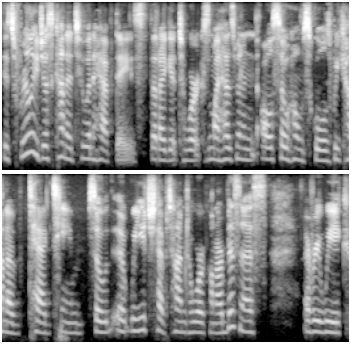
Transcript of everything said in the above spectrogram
it's really just kind of two and a half days that i get to work because my husband also homeschools. We kind of tag team. So uh, we each have time to work on our business every week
